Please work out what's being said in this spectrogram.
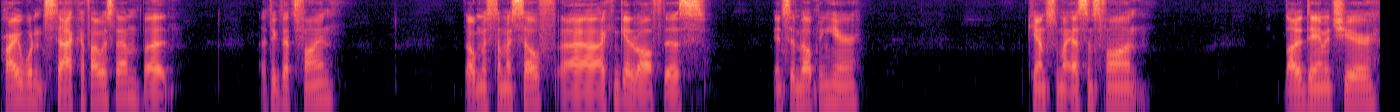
Probably wouldn't stack if I was them, but I think that's fine. Missed on myself. Uh, I can get it off this. Instant enveloping here. Cancel my essence font. A lot of damage here.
